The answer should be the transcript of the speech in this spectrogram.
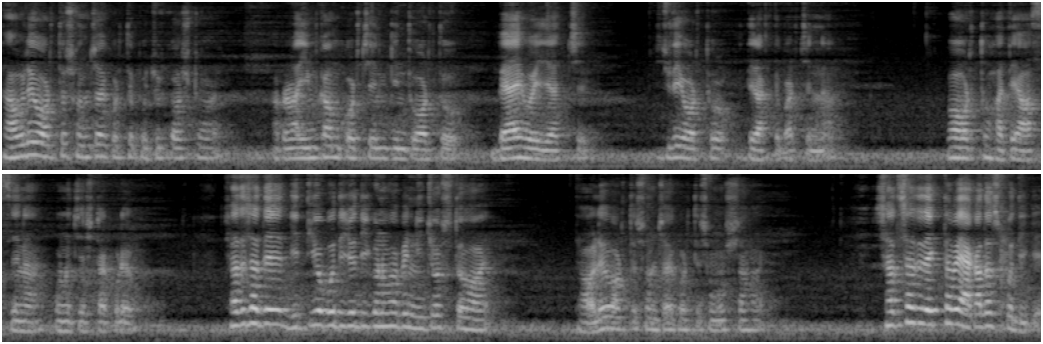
তাহলেও অর্থ সঞ্চয় করতে প্রচুর কষ্ট হয়। আপনারা ইনকাম করছেন কিন্তু অর্থ ব্যয় হয়ে যাচ্ছে, কিছুতেই অর্থ হাতে রাখতে পারছেন না বা অর্থ হাতে আসছে না কোনো চেষ্টা করেও। সাথে সাথে দ্বিতীয় পতি যদি কোনোভাবে নিচস্ত হয়, তাহলেও অর্থ সঞ্চয় করতে সমস্যা হয়। সাথে সাথে দেখতে হবে একাদশপতিকে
